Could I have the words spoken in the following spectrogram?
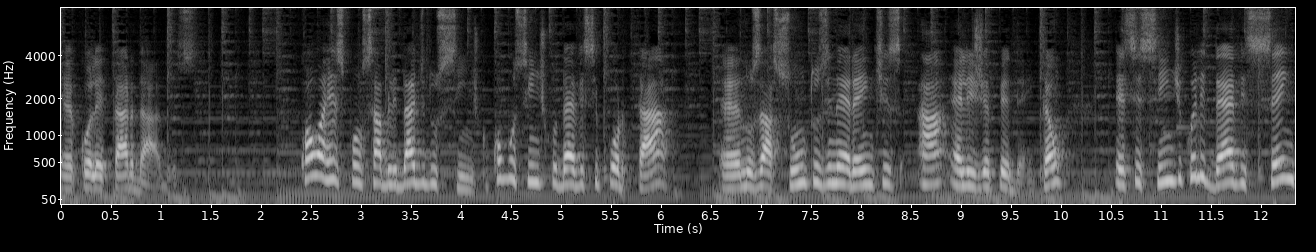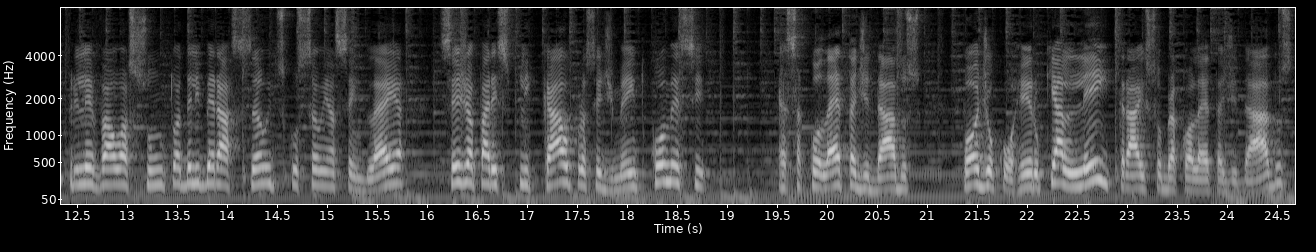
é, coletar dados. Qual a responsabilidade do síndico? Como o síndico deve se portar é, nos assuntos inerentes à LGPD? Então, esse síndico ele deve sempre levar o assunto à deliberação e discussão em assembleia, seja para explicar o procedimento, como esse, essa coleta de dados pode ocorrer, o que a lei traz sobre a coleta de dados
